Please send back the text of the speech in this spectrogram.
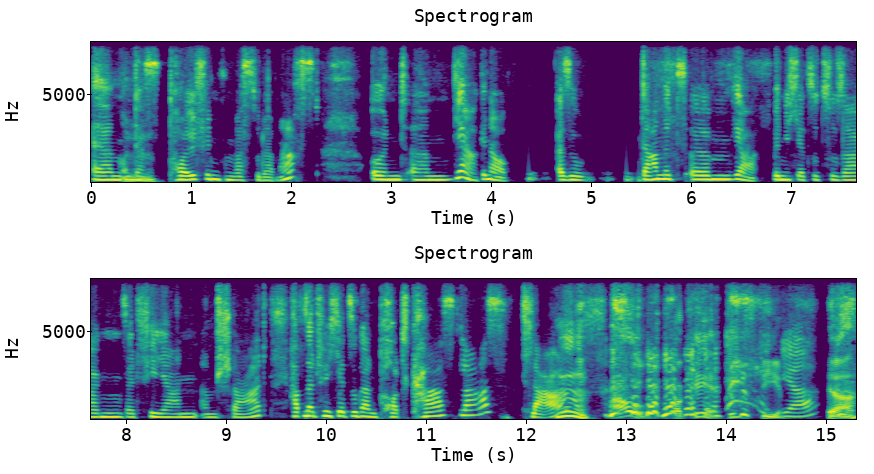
Ähm, und mhm. das toll finden, was du da machst. Und ähm, ja, genau. Also damit ähm, ja, bin ich jetzt sozusagen seit vier Jahren am Start. Hab natürlich jetzt sogar einen Podcast, Lars. Klar. Hm, oh, okay, du bist die. Ja. ja.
